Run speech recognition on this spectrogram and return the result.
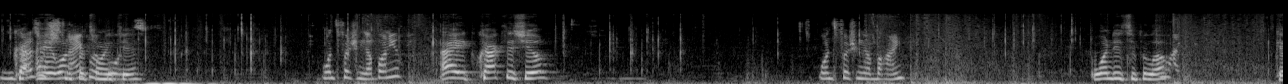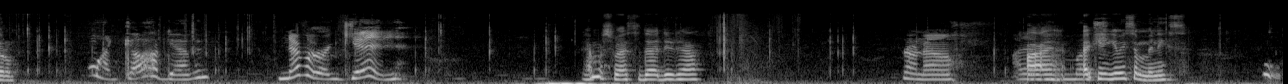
You guys are one for sniper 22. boys. One's pushing up on you. Hey, crack the shield. One's pushing up behind. One dude super low. Oh my- Get him. Oh my God, Gavin! Never again. How much mass did that dude have? I don't know. I don't I, have I much. can you give me some minis. Ooh,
